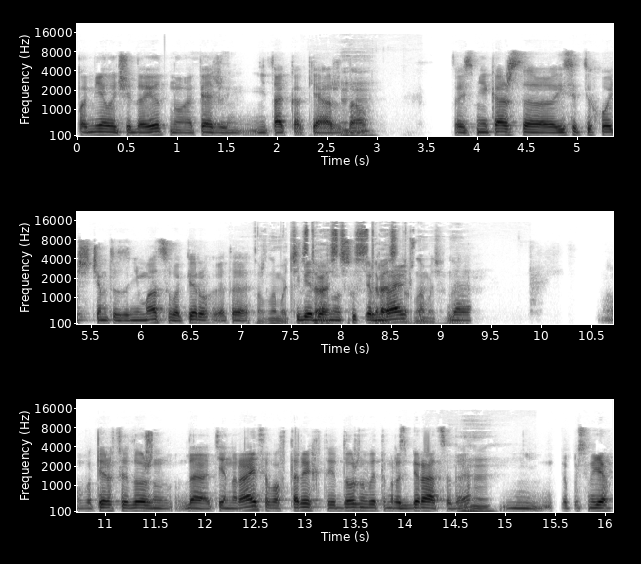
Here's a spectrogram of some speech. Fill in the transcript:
по мелочи дает, но опять же не так, как я ожидал. Mm-hmm. То есть, мне кажется, если ты хочешь чем-то заниматься, во-первых, это должно быть тебе страсть, должно супер нравиться. Быть, да. да. Во-первых, ты должен, да, тебе нравится. Во-вторых, ты должен в этом разбираться, да. Угу. Допустим, я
